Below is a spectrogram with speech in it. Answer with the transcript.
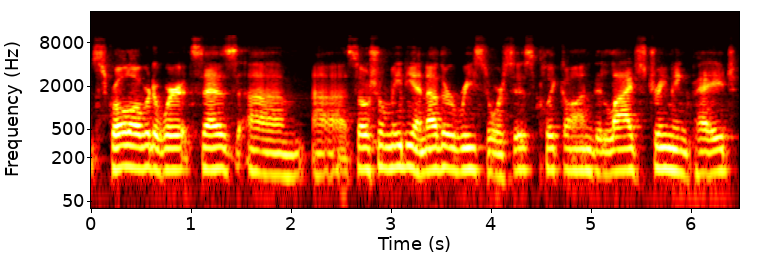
scroll over to where it says um, uh, social media and other resources. Click on the live streaming page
